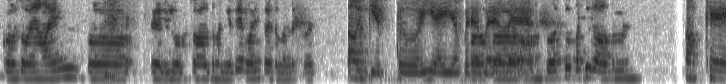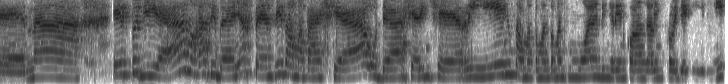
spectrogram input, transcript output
kalau soal yang lain kalau kayak di luar soal teman gitu ya paling kayak teman dekat oh gitu iya iya benar-benar orang tua tuh pasti soal temen Oke, nah itu dia. Makasih banyak Stanvi sama Tasya udah sharing-sharing sama teman-teman semua yang dengerin Kolang Galing Project ini.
